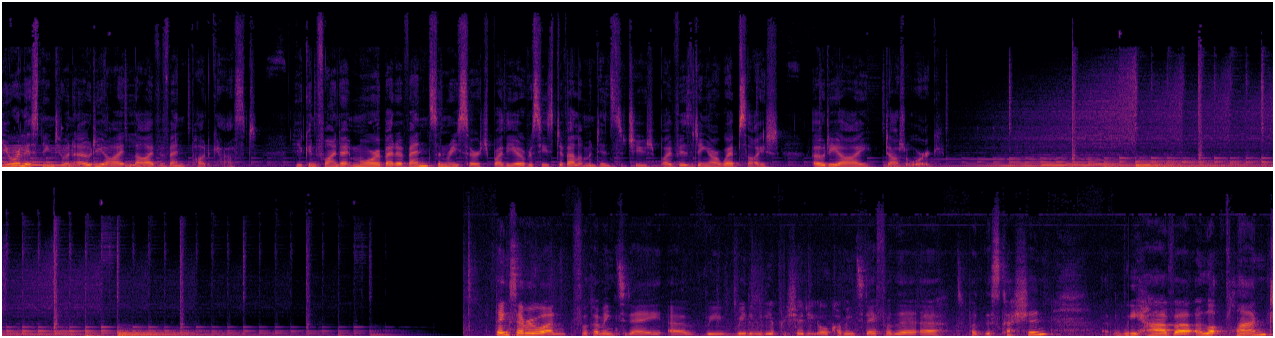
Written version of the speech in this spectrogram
You are listening to an ODI live event podcast. You can find out more about events and research by the Overseas Development Institute by visiting our website, odi.org. Thanks everyone for coming today. Uh, we really, really appreciate you all coming today for the uh, for the discussion. We have uh, a lot planned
